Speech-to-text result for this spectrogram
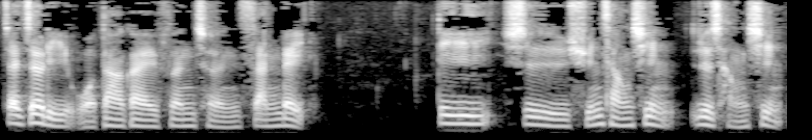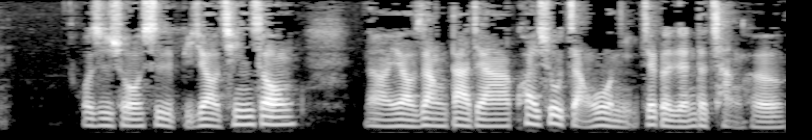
在这里，我大概分成三类。第一是寻常性、日常性，或是说是比较轻松，那要让大家快速掌握你这个人的场合。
